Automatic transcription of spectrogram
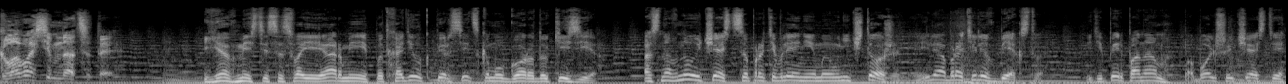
Глава 17 Я вместе со своей армией подходил к персидскому городу Кизир. Основную часть сопротивления мы уничтожили или обратили в бегство, и теперь по нам, по большей части,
